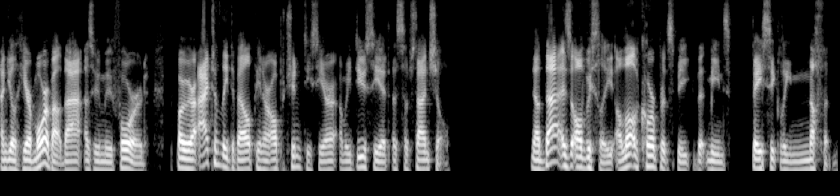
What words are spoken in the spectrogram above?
And you'll hear more about that as we move forward. But we are actively developing our opportunities here, and we do see it as substantial. Now, that is obviously a lot of corporate speak that means basically nothing.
